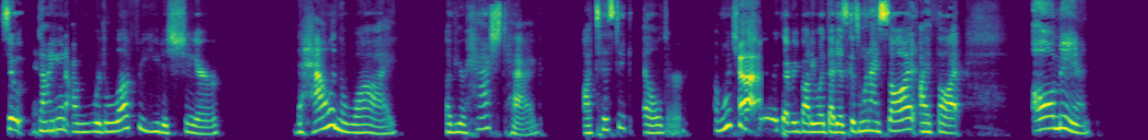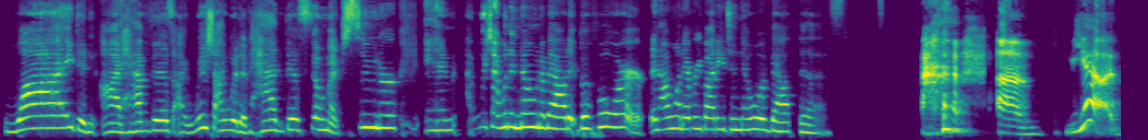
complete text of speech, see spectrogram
So, Diane, I would love for you to share the how and the why of your hashtag autistic elder. I want you to share with everybody what that is because when I saw it, I thought, oh man, why didn't I have this? I wish I would have had this so much sooner. And I wish I would have known about it before. And I want everybody to know about this. um, yeah,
